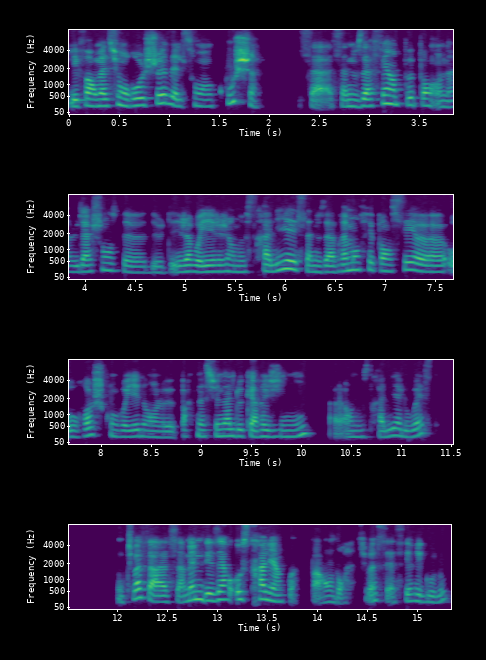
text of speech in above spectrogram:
les formations rocheuses, elles sont en couches. Ça, ça, nous a fait un peu... On a eu la chance de, déjà voyager en Australie et ça nous a vraiment fait penser euh, aux roches qu'on voyait dans le parc national de Karijini, euh, en Australie, à l'ouest. Donc tu vois, ça, ça a même des airs australiens, quoi, par endroit. Tu vois, c'est assez rigolo.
